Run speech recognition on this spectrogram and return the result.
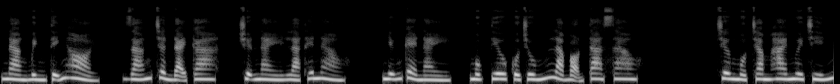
Nàng bình tĩnh hỏi, dáng Trần đại ca, chuyện này là thế nào? Những kẻ này, mục tiêu của chúng là bọn ta sao? chương 129,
